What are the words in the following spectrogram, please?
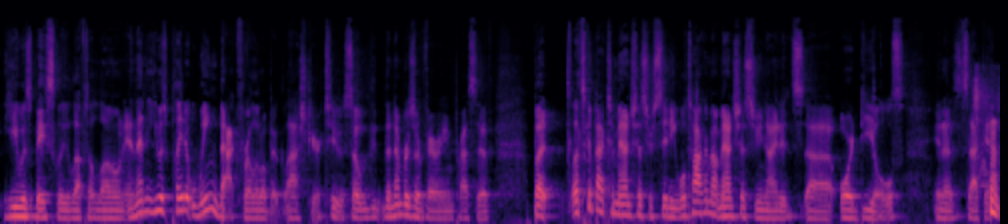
he was basically left alone. And then he was played at wing back for a little bit last year too. So the, the numbers are very impressive. But let's get back to Manchester City. We'll talk about Manchester United's uh, ordeals in a second.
